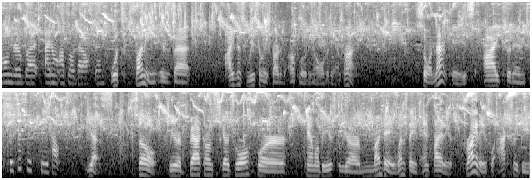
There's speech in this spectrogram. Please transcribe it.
longer, but I don't upload that often. What's funny is that I just recently started uploading all the damn time. So in that case, I couldn't. Consistency helps. Yes. So we are back on schedule for Camo Beast. We are Monday, Wednesdays, and Fridays. Fridays will actually be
